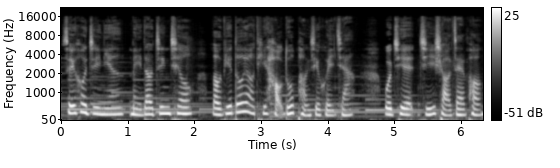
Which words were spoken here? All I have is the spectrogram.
随后几年，每到金秋，老爹都要提好多螃蟹回家，我却极少再碰。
